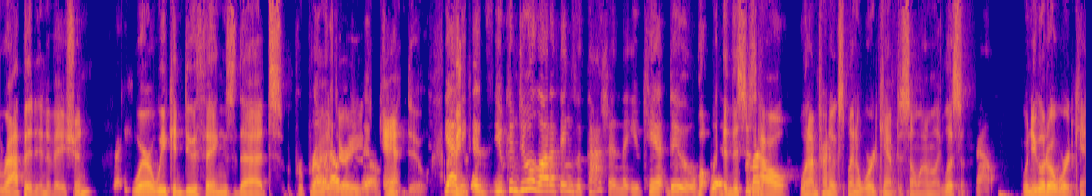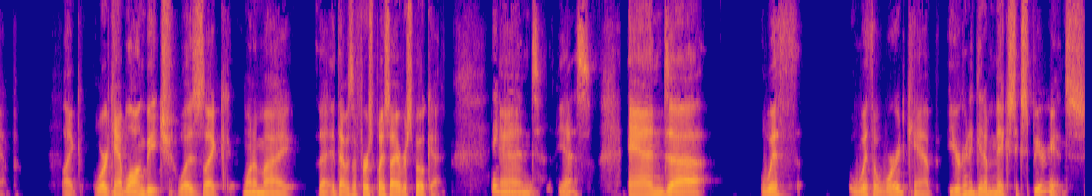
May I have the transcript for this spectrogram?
rapid innovation, right where we can do things that proprietary do. can't do. yeah mean- because you can do a lot of things with passion that you can't do Well, and this is money how when I'm trying to explain a WordCamp to someone, I'm like, listen, now when you go to a WordCamp, like WordCamp Long Beach was like one of my that, that was the first place I ever spoke at. Thank you. and yes. And uh with with a word camp you're going to get a mixed experience.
